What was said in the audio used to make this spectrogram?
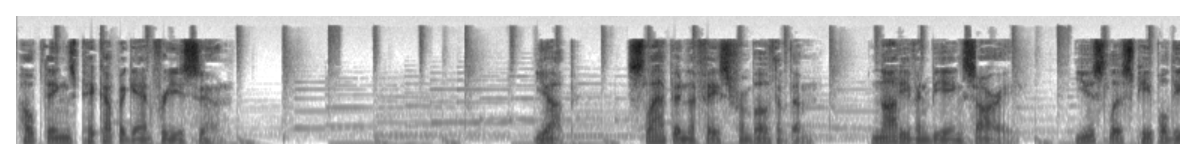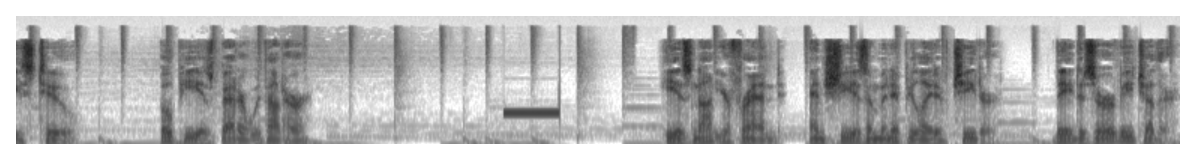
hope things pick up again for you soon. Yup. Slap in the face from both of them. Not even being sorry. Useless people these two. OP is better without her. He is not your friend, and she is a manipulative cheater. They deserve each other.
